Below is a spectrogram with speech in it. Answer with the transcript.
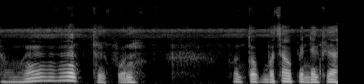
ท่าเมื่อถือฝนฝนตกบ่เศร้าเป็นเด็กเถื่อ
